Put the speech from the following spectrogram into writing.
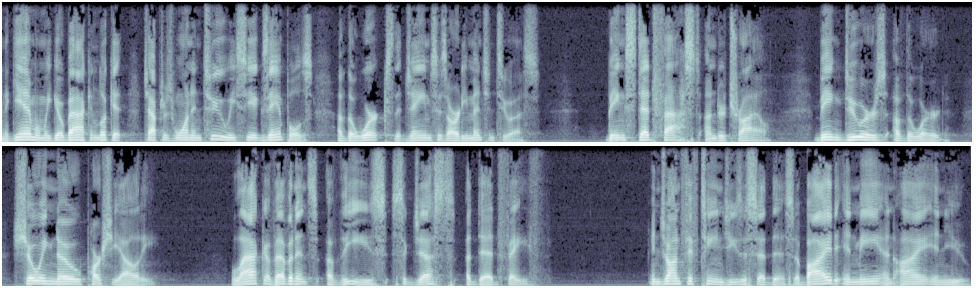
And again, when we go back and look at chapters 1 and 2, we see examples of the works that James has already mentioned to us being steadfast under trial, being doers of the word, showing no partiality Lack of evidence of these suggests a dead faith. In John 15, Jesus said this Abide in me, and I in you.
